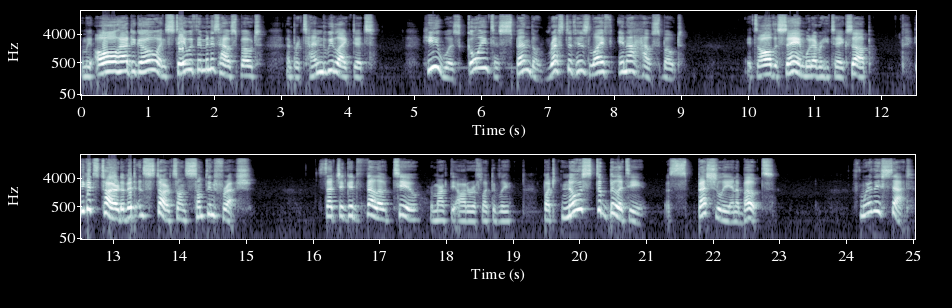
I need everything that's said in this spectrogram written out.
and we all had to go and stay with him in his houseboat and pretend we liked it. He was going to spend the rest of his life in a houseboat. It's all the same whatever he takes up. He gets tired of it and starts on something fresh. Such a good fellow, too, remarked the otter reflectively. But no stability, especially in a boat. From where they sat,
